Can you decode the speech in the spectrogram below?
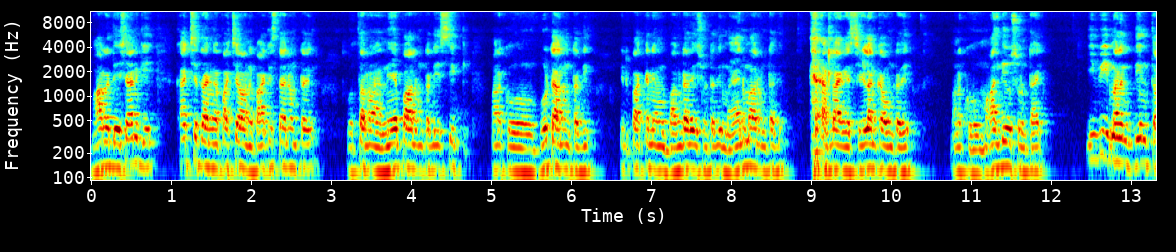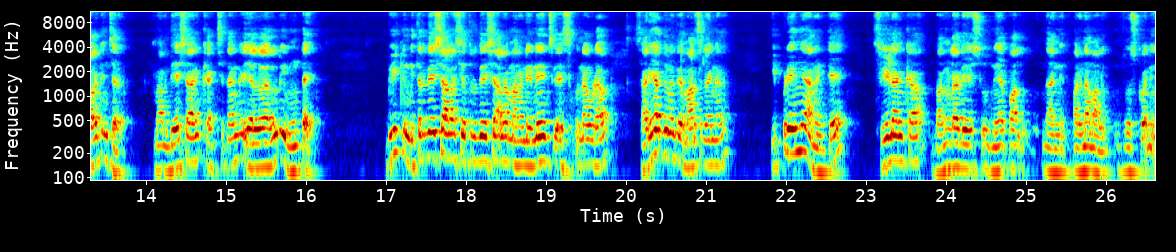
భారతదేశానికి ఖచ్చితంగా పశ్చిమాన పాకిస్తాన్ ఉంటుంది ఉత్తర నేపాల్ ఉంటుంది సిక్ మనకు భూటాన్ ఉంటుంది ఇటు పక్కనేమో బంగ్లాదేశ్ ఉంటుంది మయన్మార్ ఉంటుంది. అట్లాగే శ్రీలంక ఉంటుంది మనకు మాల్దీవ్స్ ఉంటాయి. ఇవి మనం దీన్ని తొలగించరు మన దేశానికి ఖచ్చితంగా ఎల్లలు ఇవి ఉంటాయి. వీటిని ఇతర దేశాల శత్రు దేశాల మనం నిర్ణయం చేసుకున్నా కూడా సరిహద్దులు అయితే మార్చలేం కదా. ఇప్పుడు ఏం చేయాలంటే శ్రీలంక బంగ్లాదేశ్ నేపాల్ దాని పరిణామాలు చూసుకొని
